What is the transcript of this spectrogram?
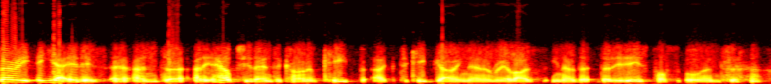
very yeah, it is, uh, and uh, and it helps you then to kind of keep uh, to keep going then and realise you know that that it is possible, and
